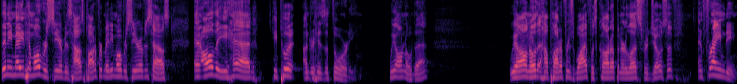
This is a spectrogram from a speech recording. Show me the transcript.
Then he made him overseer of his house. Potiphar made him overseer of his house, and all that he had, he put under his authority. We all know that. We all know that how Potiphar's wife was caught up in her lust for Joseph and framed him.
